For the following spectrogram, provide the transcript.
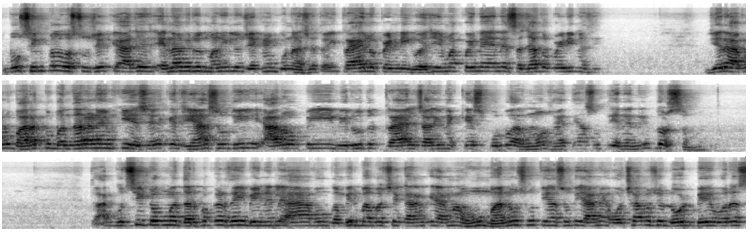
બહુ સિમ્પલ વસ્તુ છે કે આજે એના વિરુદ્ધ માની લો જે કંઈ ગુના છે તો એ ટ્રાયલો પેન્ડિંગ હોય છે. એમાં કોઈને એને સજા તો પડી નથી. જ્યારે આપણું ભારતનું બંધારણ એમ કહે છે કે જ્યાં સુધી આરોપી વિરુદ્ધ ટ્રાયલ ચાલીને કેસ પુરવાર ન થાય, ત્યાં સુધી એને નિર્દોષ સમજવું. તો આ ગુસ્સી ટોકમાં ધરપકડ થઈ બેન, એટલે આ બહુ ગંભીર બાબત છે, કારણ કે આમાં હું માનું છું ત્યાં સુધી આને ઓછામાં ઓછું દોઢ બે વર્ષ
